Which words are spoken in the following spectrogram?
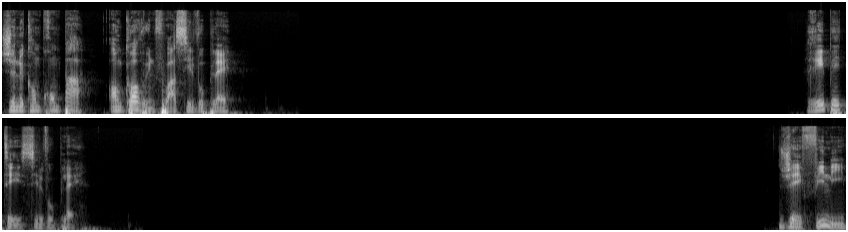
Je ne comprends pas. Encore une fois, s'il vous plaît. Répétez, s'il vous plaît. J'ai fini.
